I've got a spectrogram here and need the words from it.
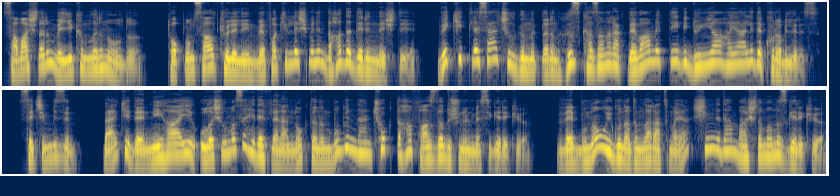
savaşların ve yıkımların olduğu, toplumsal köleliğin ve fakirleşmenin daha da derinleştiği ve kitlesel çılgınlıkların hız kazanarak devam ettiği bir dünya hayali de kurabiliriz. Seçim bizim. Belki de nihai ulaşılması hedeflenen noktanın bugünden çok daha fazla düşünülmesi gerekiyor. Ve buna uygun adımlar atmaya şimdiden başlamamız gerekiyor.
